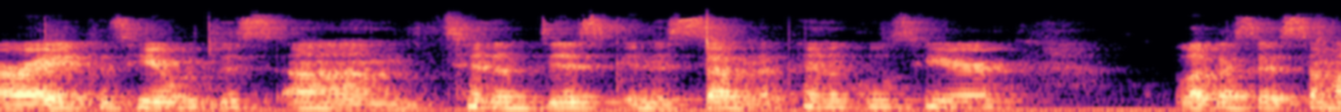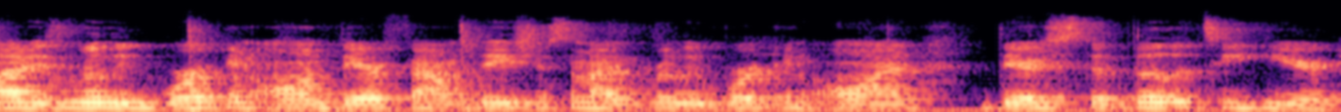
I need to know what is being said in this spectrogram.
all right, because here with this um, Ten of Disc and the Seven of Pentacles here, like I said, somebody's really working on their foundation. Somebody's really working on their stability here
